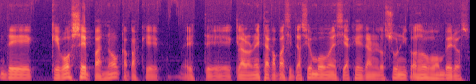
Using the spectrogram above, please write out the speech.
de que vos sepas, ¿no? Capaz que, este, claro, en esta capacitación vos me decías que eran los únicos dos bomberos,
